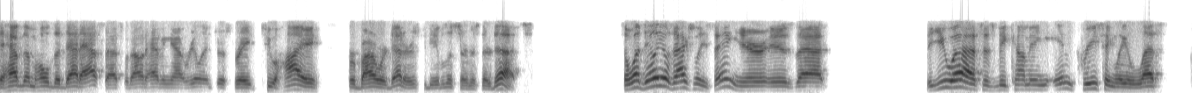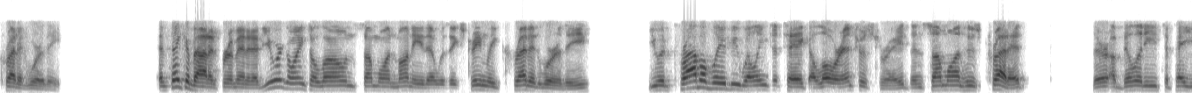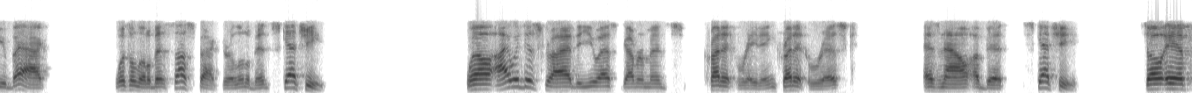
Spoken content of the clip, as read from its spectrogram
to have them hold the debt assets without having that real interest rate too high for borrower debtors to be able to service their debts. So what Dalio is actually saying here is that the U.S. is becoming increasingly less creditworthy. And think about it for a minute. If you were going to loan someone money that was extremely creditworthy, you would probably be willing to take a lower interest rate than someone whose credit, their ability to pay you back, was a little bit suspect or a little bit sketchy. Well, I would describe the U.S. government's credit rating, credit risk, as now a bit sketchy. So if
